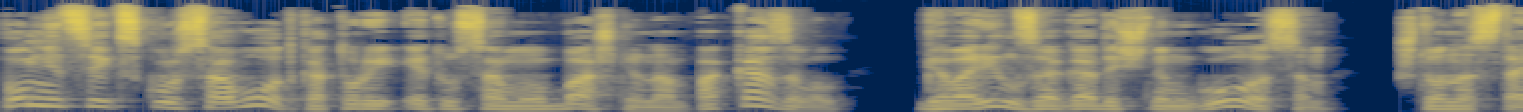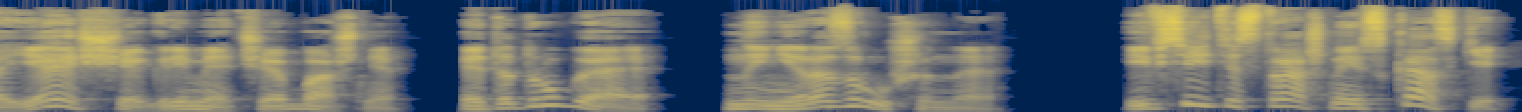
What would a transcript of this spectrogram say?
Помнится, экскурсовод, который эту самую башню нам показывал, говорил загадочным голосом, что настоящая гремячая башня – это другая, ныне разрушенная. И все эти страшные сказки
